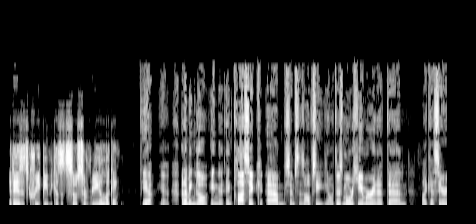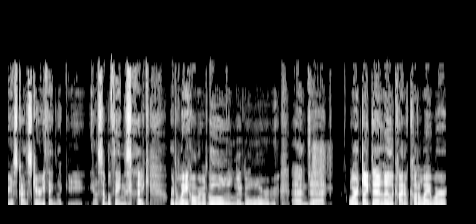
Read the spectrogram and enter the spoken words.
it is. It's creepy because it's so surreal looking. Yeah, yeah, and I mean, you know, in in classic um, Simpsons, obviously, you know, there's more humor in it than like a serious kind of scary thing, like you know, simple things like where the way Homer goes, "Oh, the door," and uh, or like the little kind of cutaway where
